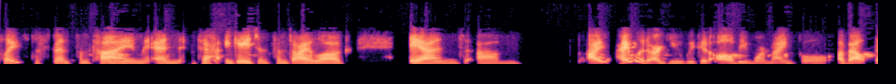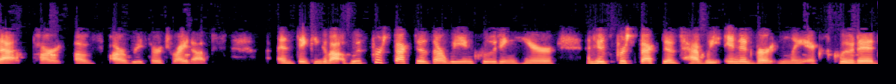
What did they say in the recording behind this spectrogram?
place to spend some time and to engage in some dialogue. And um, I, I would argue we could all be more mindful about that part of our research write ups and thinking about whose perspectives are we including here and whose perspectives have we inadvertently excluded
